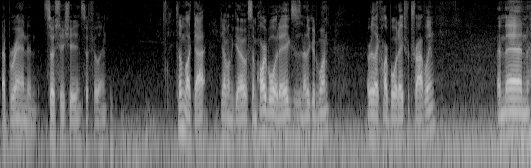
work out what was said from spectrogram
that brand and so satiating, so filling. Something like that you have on the go. Some hard boiled eggs is another good one. I really like hard boiled eggs for traveling. And then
